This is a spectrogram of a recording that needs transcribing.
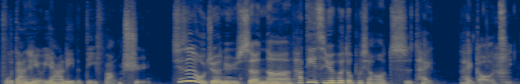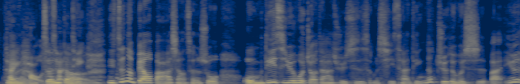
负担很有压力的地方去。其实我觉得女生呢、啊，嗯、她第一次约会都不想要吃太。太高级、太好的餐厅，你真的不要把它想成说，我们第一次约会就要带他去吃什么西餐厅，那绝对会失败，因为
